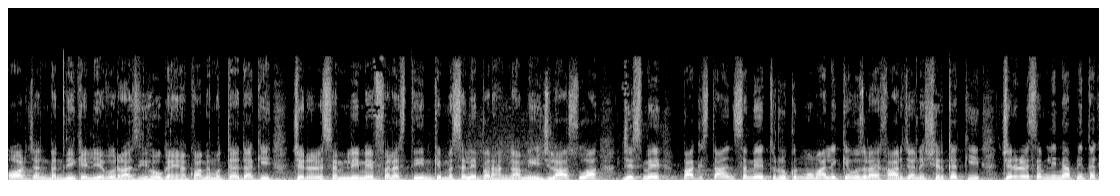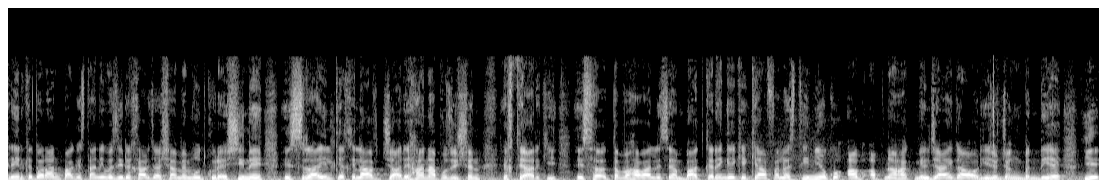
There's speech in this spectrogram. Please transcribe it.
और जंग बंदी के लिए वो राज़ी हो गए हैं। अकवा मुतहदा की जनरल असम्बली में फ़लस्तीन के मसले पर हंगामी इजलास हुआ, जिसमें पाकिस्तान समेत रुकन ममालिक के वज्रा खारजा ने शिरकत की। जनरल असम्बली में अपनी तकरीर के दौरान पाकिस्तानी वजी खारजा शाह महमूद कुरैशी ने इसराइल के खिलाफ जारहाना पोजीशन इख्तियार की। इस हवाले से हम बात करेंगे कि क्या फ़लस्तीनियों को अब अपना हक मिल जाएगा और ये जो जंग बंदी है, ये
